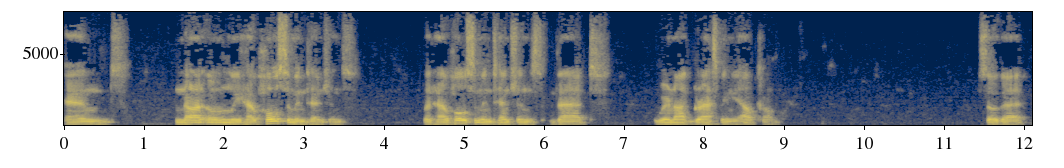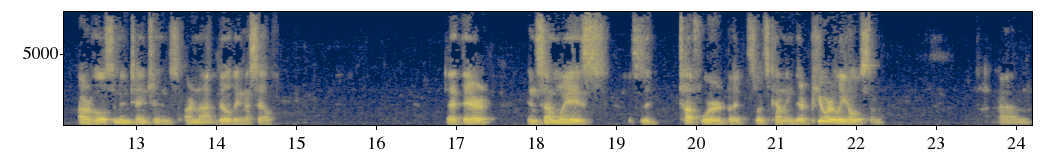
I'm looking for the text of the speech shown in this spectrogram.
and not only have wholesome intentions, but have wholesome intentions that we're not grasping the outcome. So that our wholesome intentions are not building a self. That they're, in some ways, this is a tough word, but it's what's coming, they're purely wholesome. Um,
